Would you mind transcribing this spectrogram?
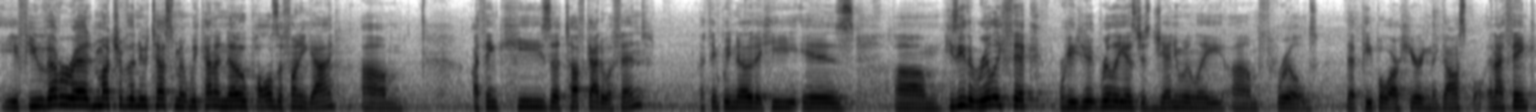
if you've ever read much of the New Testament, we kind of know Paul's a funny guy. Um, I think he's a tough guy to offend. I think we know that he is, um, he's either really thick or he really is just genuinely um, thrilled that people are hearing the gospel. And I think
